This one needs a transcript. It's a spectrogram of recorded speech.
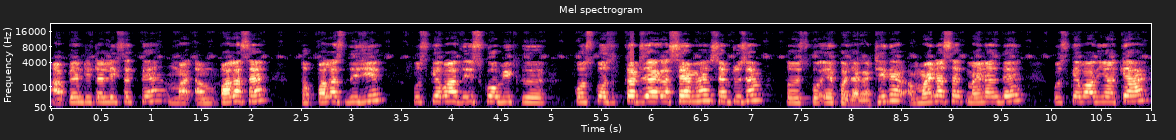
आप टेन थीटा लिख सकते हैं। प्लस है तो प्लस दीजिए। उसके बाद इसको भी कोस कोस कट जाएगा। सेम है सेम टू सेम तो इसको एक हो जाएगा, ठीक है? माइनस है माइनस दे। उसके बाद यहाँ क्या है?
